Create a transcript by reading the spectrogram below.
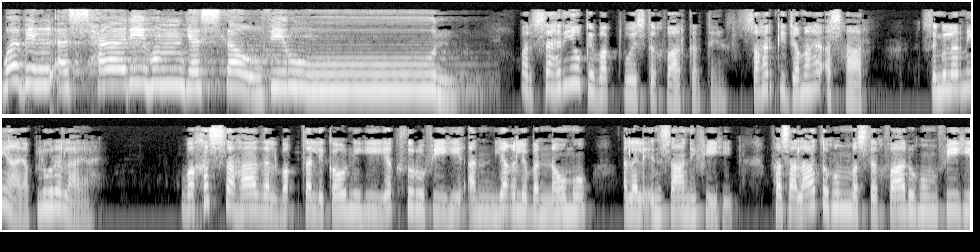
وَبِالْأَسْحَارِ هُمْ يَسْتَغْفِرُونَ اور سحریوں کے وقت وہ استغفار کرتے ہیں۔ سحر کی جمع ہے اسہار سنگولر نہیں آیا پلورل آیا ہے۔ وخص هذا الوقت لكونه يكثر فيه ان يغلب النوم على الانسان فيه۔ فصلاتهم واستغفارهم فيه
